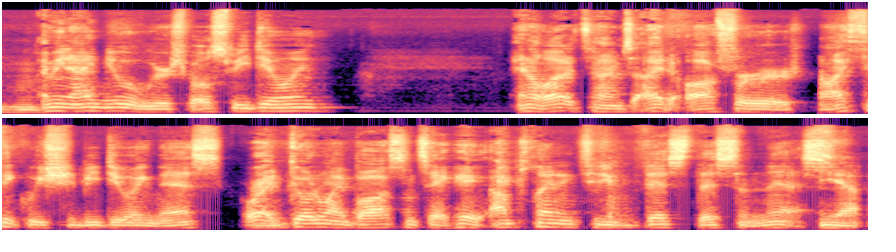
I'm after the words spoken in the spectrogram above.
I mean, I knew what we were supposed to be doing. And a lot of times I'd offer, I think we should be doing this, or I'd go to my boss and say, Hey, I'm planning to do this, this, and this. Yeah.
